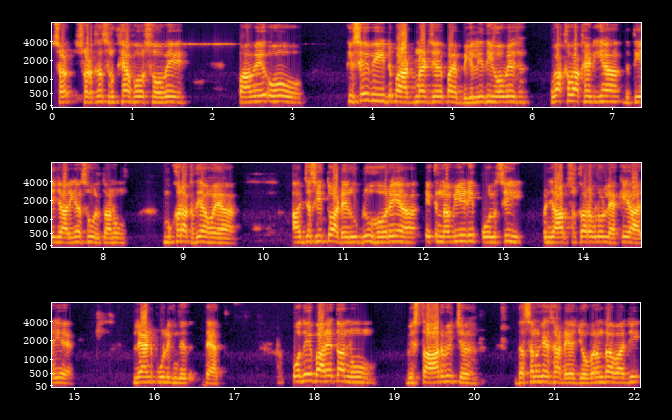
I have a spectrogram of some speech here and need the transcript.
ਸੜ- ਸੜਕ ਸੁਰੱਖਿਆ ਫੋਰਸ ਹੋਵੇ, ਭਾਵੇਂ ਉਹ ਕਿਸੇ ਵੀ ਡਿਪਾਰਟਮੈਂਟ 'ਚ ਭਾਵੇਂ ਬਿਜਲੀ ਦੀ ਹੋਵੇ, ਵੱਖ-ਵੱਖ ਜਿਹੜੀਆਂ ਦਿੱਤੀਆਂ ਜਾ ਰਹੀਆਂ ਸਹੂਲਤਾਂ ਨੂੰ ਮੁੱਖ ਰੱਖਦਿਆਂ ਹੋਇਆਂ ਅੱਜ ਅਸੀਂ ਤੁਹਾਡੇ ਰੂਬਰੂ ਹੋ ਰਹੇ ਹਾਂ, ਇੱਕ ਨਵੀਂ ਜਿਹੜੀ ਪਾਲਿਸੀ ਪੰਜਾਬ ਸਰਕਾਰ ਵੱਲੋਂ ਲੈ ਕੇ ਆ ਰਹੀ ਹੈ ਲੈਂਡ ਪੂਲਿੰਗ ਦੇ ਤਹਿਤ। ਉਹਦੇ ਬਾਰੇ ਤੁਹਾਨੂੰ ਵਿਸਤਾਰ ਵਿੱਚ ਦੱਸਣਗੇ ਸਾਡੇ ਜੋਬਨ ਰੰਧਾਵਾ ਜੀ,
